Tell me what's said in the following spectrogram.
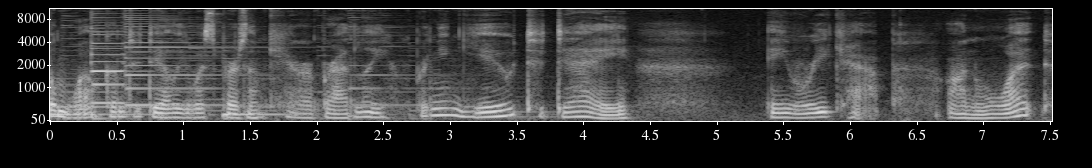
Welcome, welcome to Daily Whispers. I'm Kara Bradley, bringing you today a recap on what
